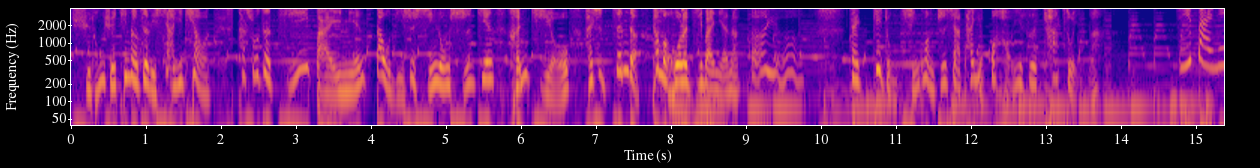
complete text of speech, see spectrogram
许同学听到这里吓一跳啊！他说：“这几百年到底是形容时间很久，还是真的他们活了几百年呢？”哎呀，在这种情况之下，他也不好意思插嘴嘛。几百年？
